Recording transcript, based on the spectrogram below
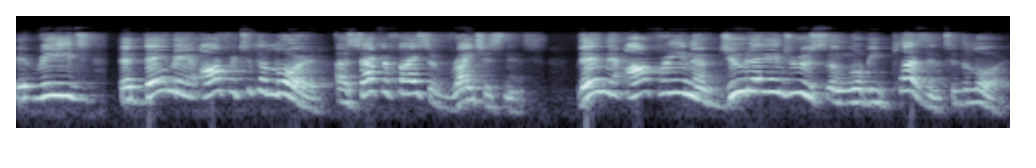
it reads that they may offer to the Lord a sacrifice of righteousness. Then the offering of Judah and Jerusalem will be pleasant to the Lord.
